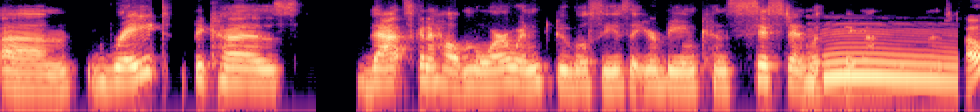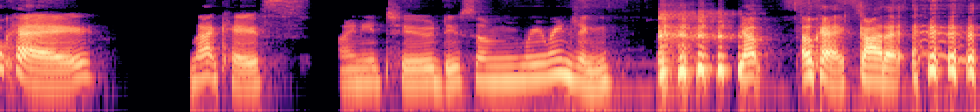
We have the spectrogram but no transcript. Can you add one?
um, rate because that's going to help more when Google sees that you're being consistent with. Mm, okay. In that case, I need to do some rearranging. Yep. Okay. Got it.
